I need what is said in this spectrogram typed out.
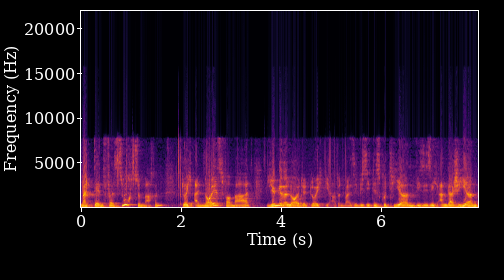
man den Versuch zu machen, durch ein neues Format jüngere Leute durch die Art und Weise, wie sie diskutieren, wie sie sich engagieren,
